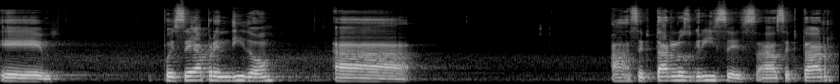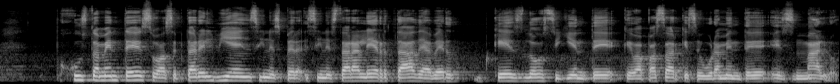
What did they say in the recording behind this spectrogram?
eh, pues he aprendido a, a aceptar los grises, a aceptar justamente eso, aceptar el bien sin, sin estar alerta de a ver qué es lo siguiente que va a pasar, que seguramente es malo.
